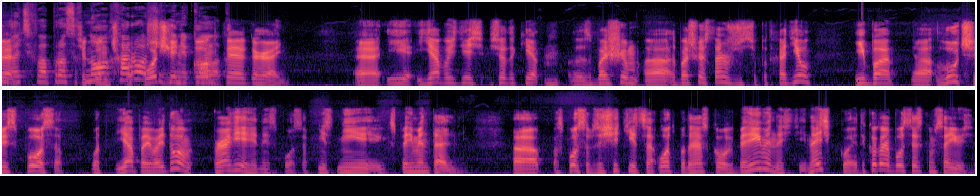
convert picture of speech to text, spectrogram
тонкая- в этих вопросах, Секундочку. но хороший Очень гинеколог. тонкая грань. Э, И я бы здесь все-таки с, большим, э, с большой осторожностью подходил, ибо э, лучший способ, вот я приведу вам проверенный способ, не, не экспериментальный, э, способ защититься от подростковых беременностей, знаете какой? Это который был в Советском Союзе.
